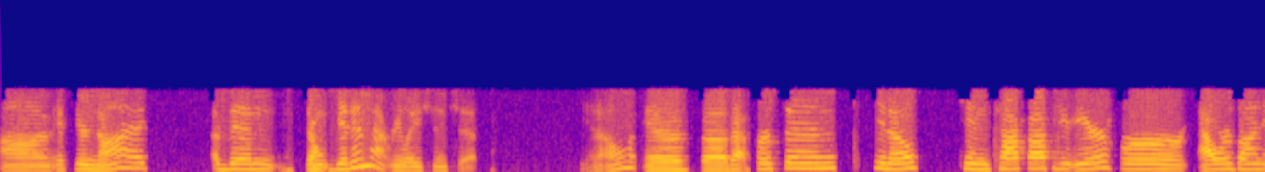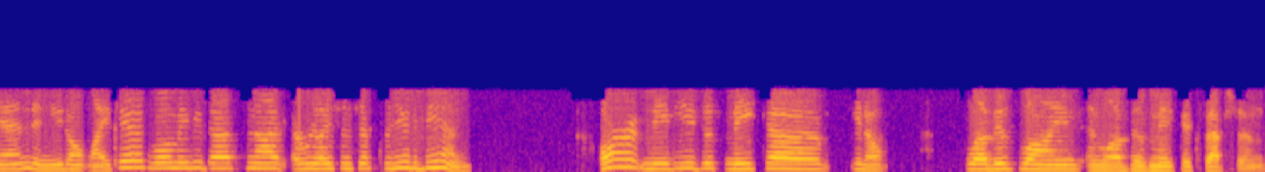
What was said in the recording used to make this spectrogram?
Um, if you're not, then don't get in that relationship. You know, if uh, that person, you know, can talk off your ear for hours on end and you don't like it, well, maybe that's not a relationship for you to be in. Or maybe you just make, uh, you know, love is blind and love does make exceptions.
